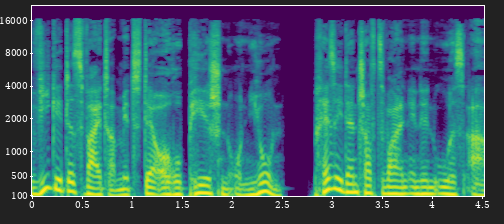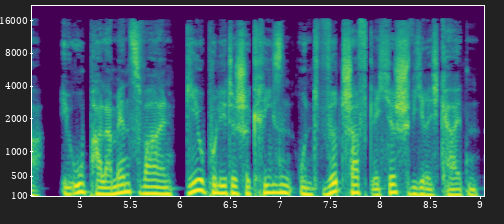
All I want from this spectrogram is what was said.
Wie geht es weiter mit der Europäischen Union? Präsidentschaftswahlen in den USA, EU-Parlamentswahlen, geopolitische Krisen und wirtschaftliche Schwierigkeiten.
